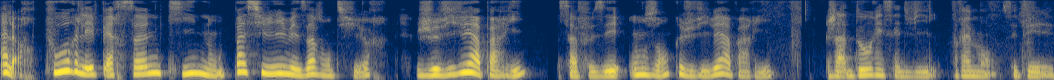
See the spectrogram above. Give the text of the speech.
Alors, pour les personnes qui n'ont pas suivi mes aventures, je vivais à Paris. Ça faisait 11 ans que je vivais à Paris. J'adorais cette ville, vraiment. C'était,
